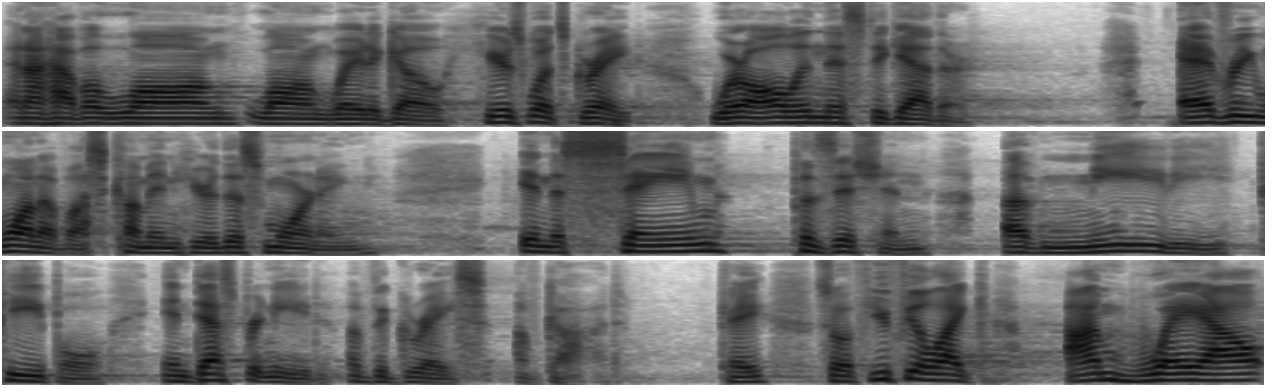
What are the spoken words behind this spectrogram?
and I have a long, long way to go. Here's what's great we're all in this together. Every one of us come in here this morning in the same position of needy people in desperate need of the grace of God. Okay? So if you feel like I'm way out.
